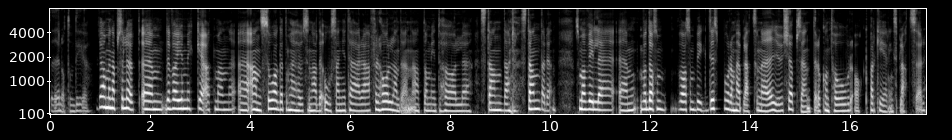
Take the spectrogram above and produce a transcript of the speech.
säga något om det? Ja men absolut. Ehm, det var ju mycket att man eh, ansåg att de här husen hade osanitära förhållanden, att de inte höll eh, standard, standarden. Så man ville, ehm, vad som, vad som byggdes på de här platserna är ju köpcenter och kontor och parkeringsplatser.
